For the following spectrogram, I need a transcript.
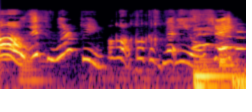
Oh, it's working. Go, go, go, go. Let's Feel. shake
